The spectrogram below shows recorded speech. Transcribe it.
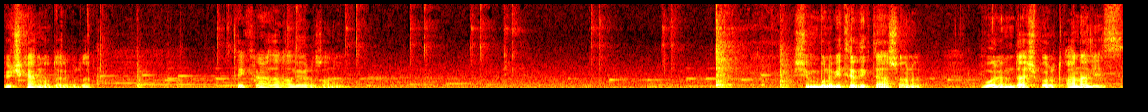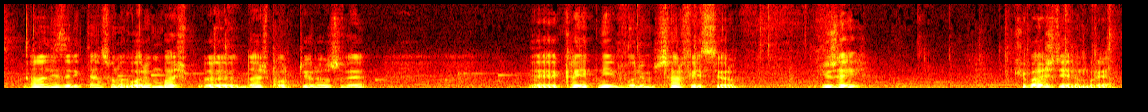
Üçgen model bu da. Tekrardan alıyoruz onu. Şimdi bunu bitirdikten sonra volume dashboard analiz analiz dedikten sonra volume baş, e, dashboard diyoruz ve e, create new volume surface diyorum. Yüzey kübaj diyelim buraya.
